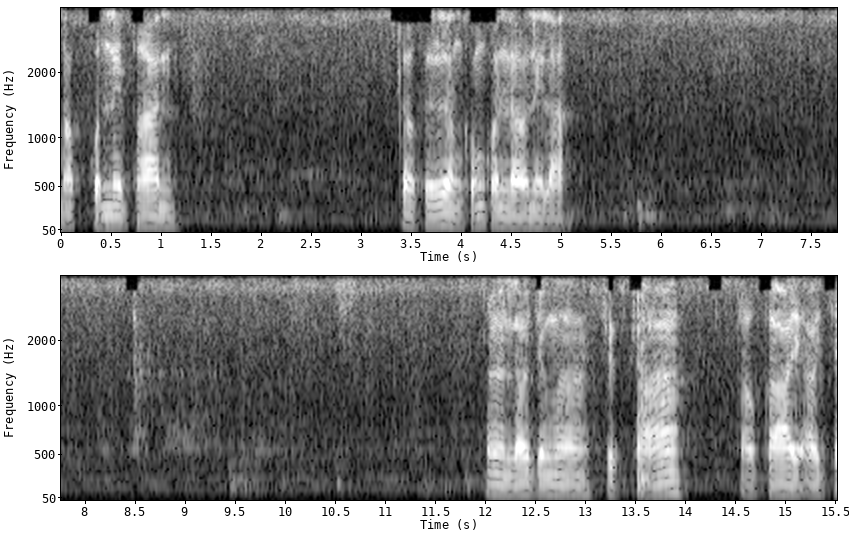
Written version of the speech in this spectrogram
มรรคผลในพาน ก็คือเรื่องของคนเรานี่ละ เราจึงมาศึกษา เอากายเอาใจ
